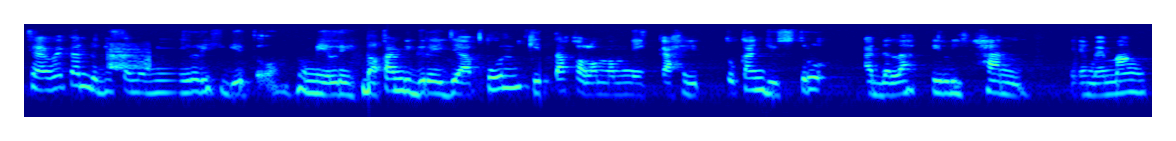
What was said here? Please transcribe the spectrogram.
cewek kan udah bisa memilih gitu memilih. Bahkan di gereja pun kita kalau menikah itu kan justru adalah pilihan yang memang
